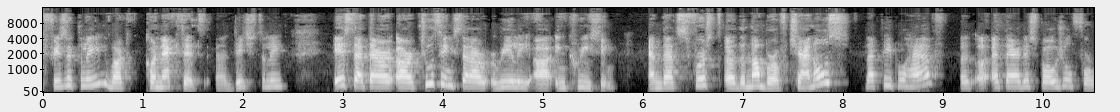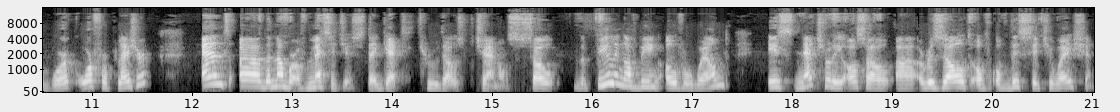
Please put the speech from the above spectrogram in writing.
physically but connected uh, digitally, is that there are two things that are really uh, increasing. And that's first the number of channels that people have at their disposal for work or for pleasure and uh, the number of messages they get through those channels. So the feeling of being overwhelmed is naturally also uh, a result of, of this situation.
